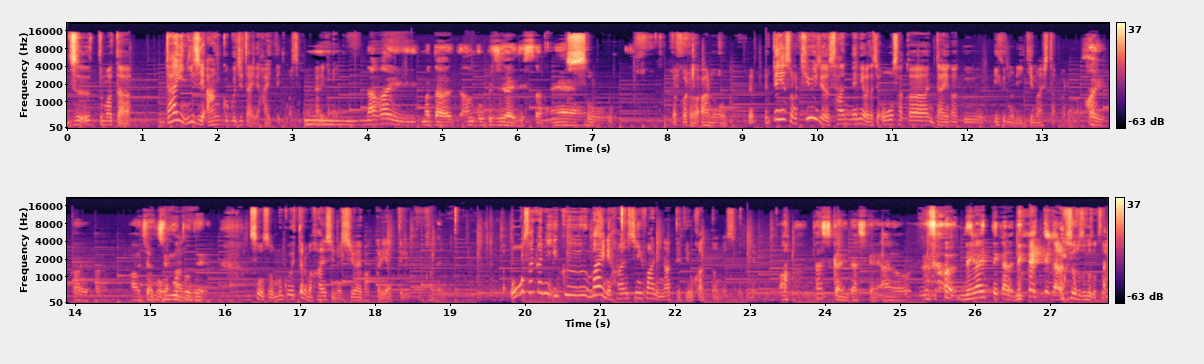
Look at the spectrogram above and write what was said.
ずーっとまた、第二次暗黒時代に入ってきましたよね、あれから。長い、また暗黒時代でしたね。そう。だから、あの、で、でその93年に私大阪に大学行くのに行きましたから、はい、はい、はい。あ、じゃあ地元で。そうそう、向こう行ったらもう阪神の試合ばっかりやってるって感じ。大阪に行く前に阪神ファンになっててよかったんですけどね。確かに確かに。あの、そう、願ってから、願ってから。そうそうそうそう。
